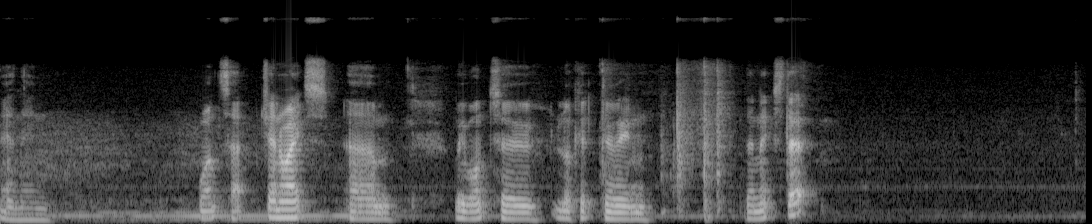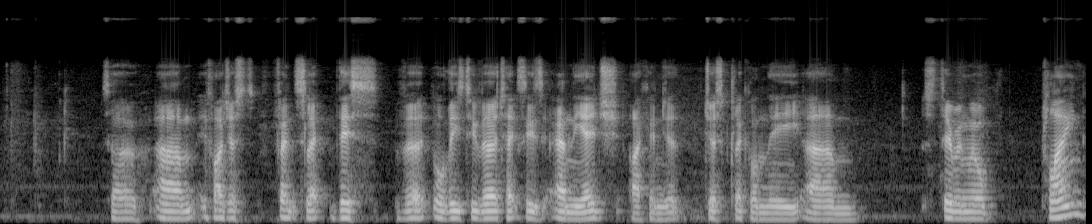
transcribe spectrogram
And then once that generates, um, we want to look at doing the next step. So um, if I just fence select this or these two vertexes and the edge, I can ju just click on the um, steering wheel plane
